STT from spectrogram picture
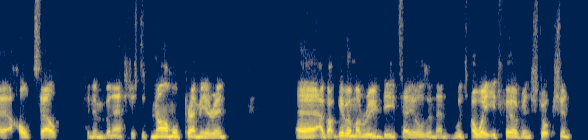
uh, a hotel in Inverness, just a normal Premier Inn. Uh, I got given my room details and then was awaited further instruction.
